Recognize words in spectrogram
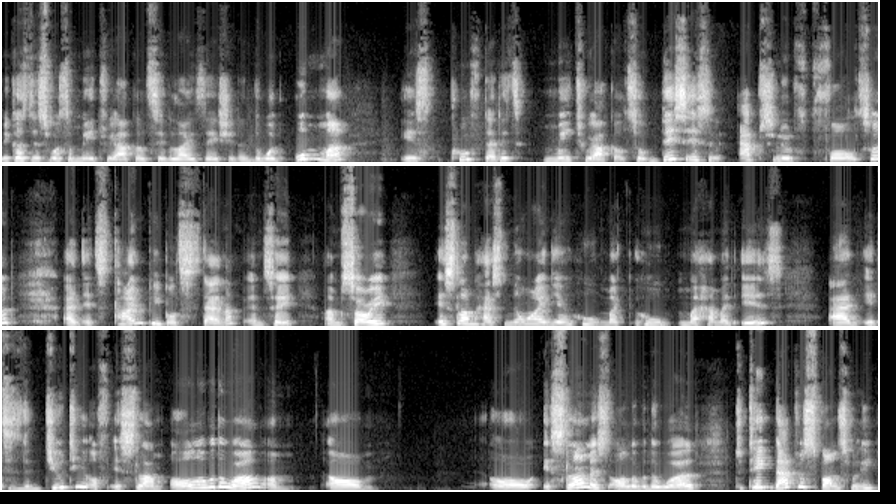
because this was a matriarchal civilization. And the word ummah is proof that it's matriarchal. So this is an absolute falsehood, and it's time people stand up and say, "I'm sorry, Islam has no idea who who Muhammad is, and it is the duty of Islam all over the world, um, um, or Islamists all over the world, to take that responsibility,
